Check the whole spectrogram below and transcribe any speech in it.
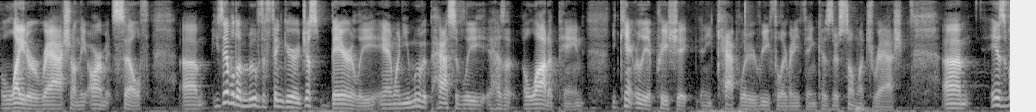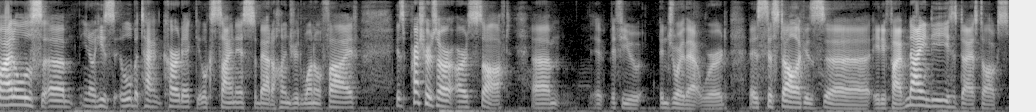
lighter rash on the arm itself. Um, he's able to move the finger just barely, and when you move it passively, it has a, a lot of pain. You can't really appreciate any capillary refill or anything because there's so much rash. Um, his vitals, um, you know, he's a little bit tachycardic. It looks sinus about 100, 105. His pressures are, are soft. Um, if, if you enjoy that word. His systolic is uh, 85 90, his diastolic's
